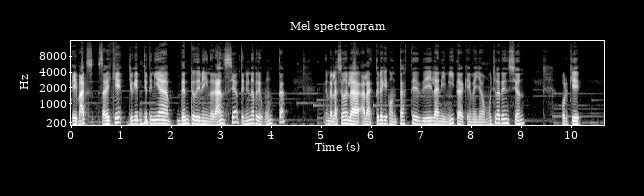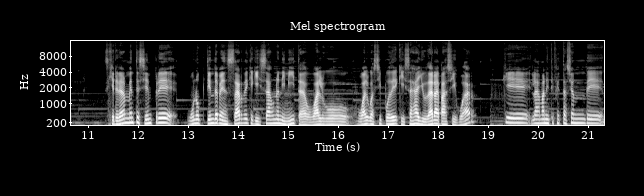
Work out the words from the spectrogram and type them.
eh, Max, ¿sabes qué? Yo, que, yo tenía, dentro de mi ignorancia, tenía una pregunta en relación a la, a la historia que contaste de la animita que me llamó mucho la atención, porque generalmente siempre uno tiende a pensar de que quizás una animita o algo, o algo así puede quizás ayudar a apaciguar que la manifestación de,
